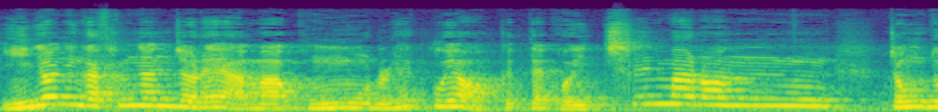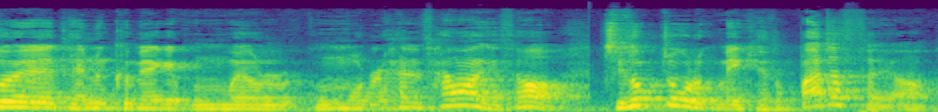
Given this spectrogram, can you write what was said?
2년인가 3년 전에 아마 공모를 했고요. 그때 거의 7만 원 정도에 되는 금액의 공모 를, 공모를 한 상황에서 지속적으로 금액이 계속 빠졌어요.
